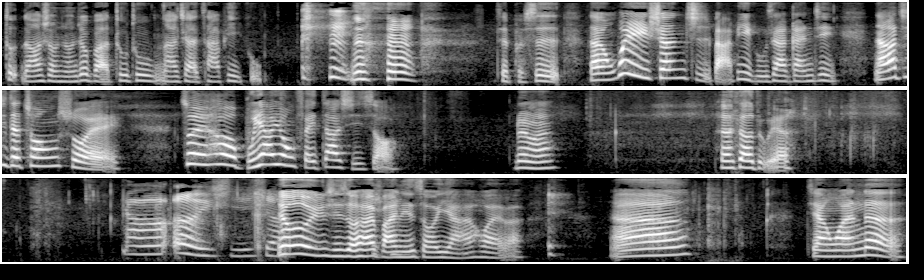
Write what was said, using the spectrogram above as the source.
兔，然后熊熊就把兔兔拿起来擦屁股。这不是，要用卫生纸把屁股擦干净，然后记得冲水，最后不要用肥皂洗手，对吗？那是要怎么样？要用鳄鱼洗手。用鳄鱼洗手，它会把你手压坏吧？啊，讲完了，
